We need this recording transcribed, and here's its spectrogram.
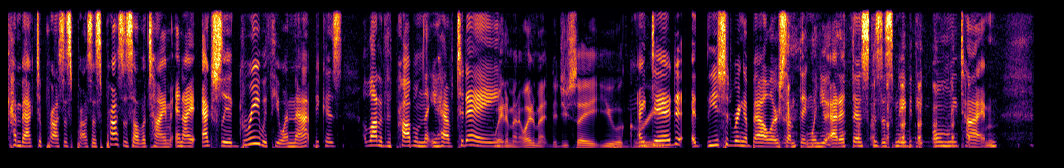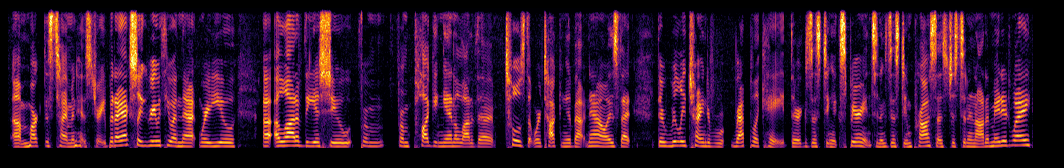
come back to process, process, process all the time, and I actually agree with you on that because a lot of the problem that you have today. Wait a minute, wait a minute. Did you say you agree? I did. Uh, You should ring a bell or something when you edit this because this may be the only time. Um, mark this time in history, but I actually agree with you on that. Where you, uh, a lot of the issue from from plugging in a lot of the tools that we're talking about now is that they're really trying to re- replicate their existing experience and existing process just in an automated way. And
